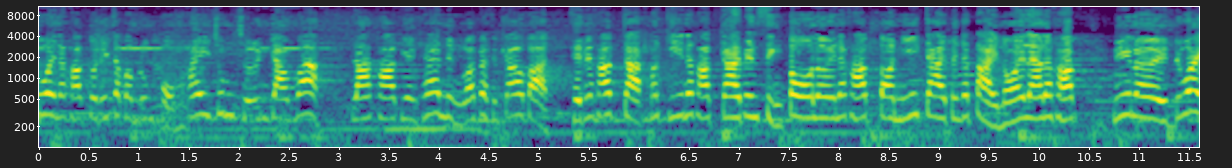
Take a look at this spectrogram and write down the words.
ด้วยนะครับ ตัวนี้จะบำรุงผมให้ชุ่มชื้นย้ำว่าราคาเพียงแค่ 189 บาท เห็นไหมครับ จากเมื่อกี้นะครับ กลายเป็นสิงโตเลยนะครับ ตอนนี้กลายเป็นกระต่ายน้อยแล้วนะครับ นี่เลยด้วย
